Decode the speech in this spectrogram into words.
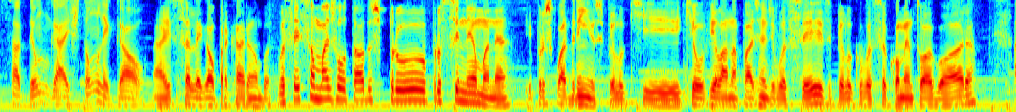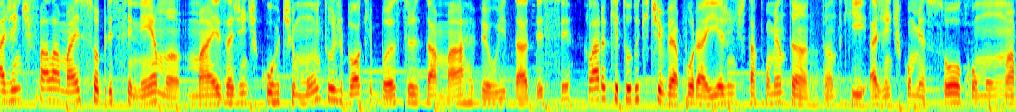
sabe, deu um gás tão legal. Ah, isso é legal pra caramba. Vocês são mais voltados pro, pro cinema, né? E pros quadrinhos, pelo que, que eu vi lá na página de vocês e pelo que você comentou agora. A gente fala mais sobre cinema, mas a gente curte muito os blockbusters da Marvel e da DC. Claro que tudo que tiver por aí a gente tá comentando, tanto que a gente começou como uma,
